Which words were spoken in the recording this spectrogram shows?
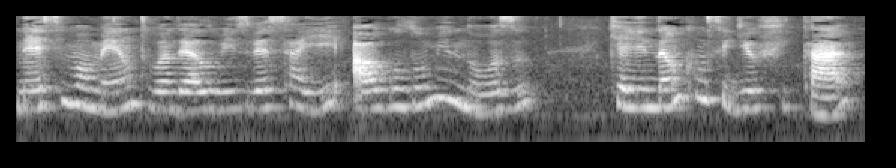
Nesse momento, o André Luiz vê sair algo luminoso que ele não conseguiu fitar,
